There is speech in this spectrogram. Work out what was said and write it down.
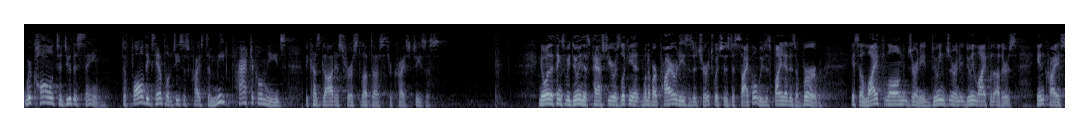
We're called to do the same, to follow the example of Jesus Christ, to meet practical needs, because God has first loved us through Christ Jesus. You know, one of the things we do doing this past year is looking at one of our priorities as a church, which is disciple. We just find that as a verb. It's a lifelong journey, doing journey, doing life with others in Christ,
